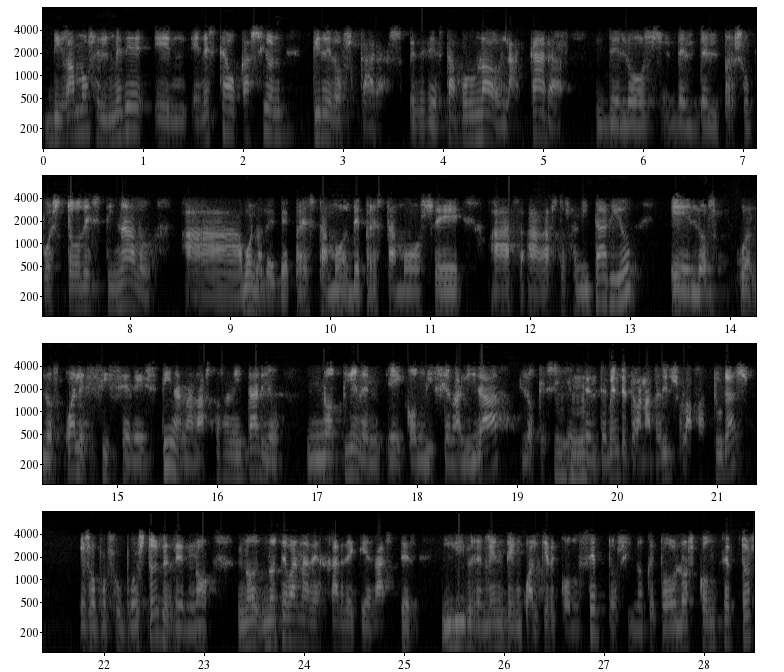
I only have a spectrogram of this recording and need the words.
digamos, el MEDE en, en esta ocasión tiene dos caras. Es decir, está por un lado la cara de los del, presupuesto destinado a bueno de, de préstamos de préstamos eh, a, gasto sanitario eh, los, los cuales si se destinan a gasto sanitario no tienen eh, condicionalidad lo que sí evidentemente te van a pedir son las facturas eso por supuesto, es decir, no, no, no te van a dejar de que gastes libremente en cualquier concepto, sino que todos los conceptos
